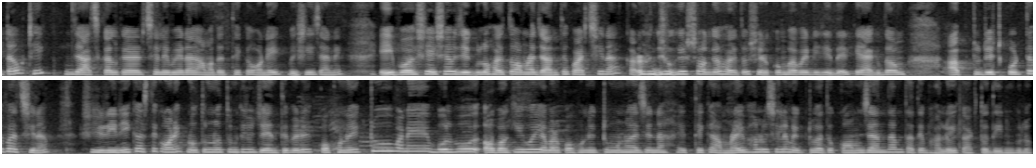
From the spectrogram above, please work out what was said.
এটাও ঠিক যে আজকালকার ছেলেমেয়েরা আমাদের থেকে অনেক বেশি জানে। এই বয়সে এসেও যেগুলো হয়তো আমরা জানতে পারছি না, কারণ যুগের সঙ্গে হয়তো সেরকমভাবে নিজেদেরকে একদম আপ টু ডেট করতে পারছি না। সে রিনির কাছ থেকে অনেক নতুন নতুন কিছু জানতে পেরে কখনো একটু মানে বলব অবাকই হই, আবার কখনো একটু মনে হয় যে, না, এর থেকে আমরাই ভালো ছিলাম, একটু হয়তো কম জানতাম, তাতে ভালোই কাটতো দিনগুলো।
